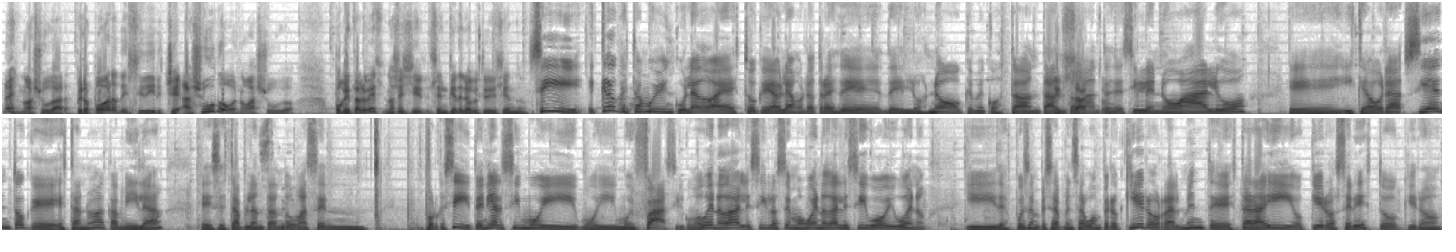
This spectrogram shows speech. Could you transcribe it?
no es no ayudar, pero poder decidir, che, ¿ayudo o no ayudo? Porque tal vez, no sé si se entiende lo que estoy diciendo. Sí, creo que está muy vinculado a esto que hablamos la otra vez de, de los no, que me costaban tanto Exacto. antes decirle no a algo. eh, y que ahora siento que esta nueva Camila eh, se está plantando Sí. más en. Porque sí, tenía el sí muy, muy, muy fácil, como bueno, dale, sí, lo hacemos, bueno, dale, sí, voy, bueno. Y después empecé a pensar, bueno, pero quiero realmente estar ahí, o quiero hacer esto, o quiero.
